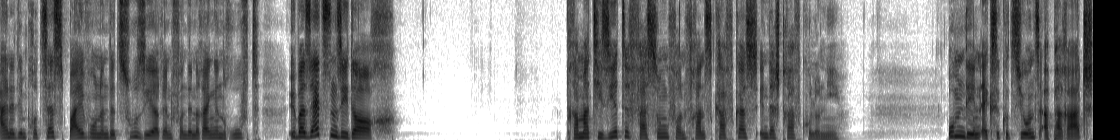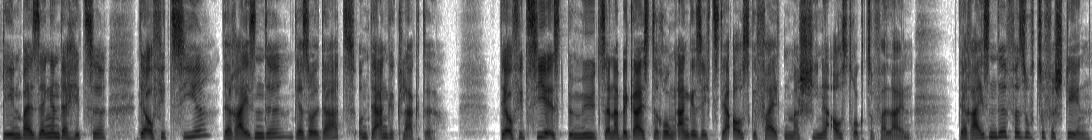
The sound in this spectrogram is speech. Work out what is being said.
Eine dem Prozess beiwohnende Zuseherin von den Rängen ruft: Übersetzen Sie doch! Dramatisierte Fassung von Franz Kafkas in der Strafkolonie. Um den Exekutionsapparat stehen bei sengender Hitze der Offizier, der Reisende, der Soldat und der Angeklagte. Der Offizier ist bemüht, seiner Begeisterung angesichts der ausgefeilten Maschine Ausdruck zu verleihen. Der Reisende versucht zu verstehen.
